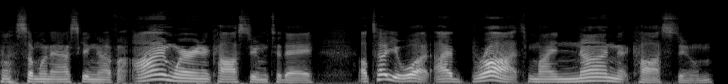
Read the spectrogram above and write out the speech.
Someone asking if I'm wearing a costume today. I'll tell you what, I brought my nun costume,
